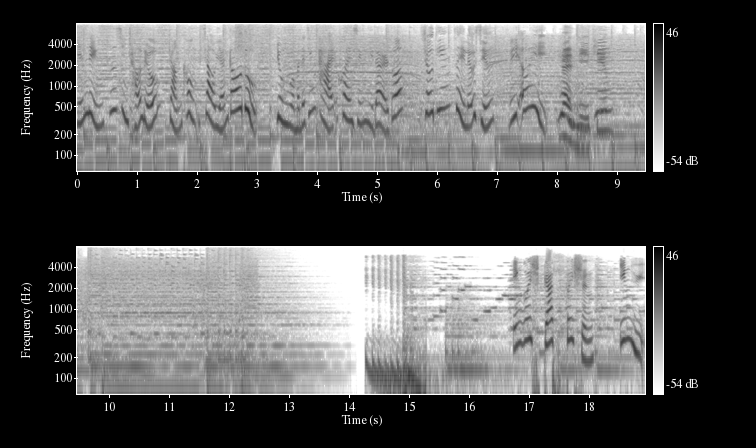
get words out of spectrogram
引领资讯潮流，掌控校园高度，用我们的精彩唤醒你的耳朵，收听最流行 V O E，愿你听。English Gas Station，英语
